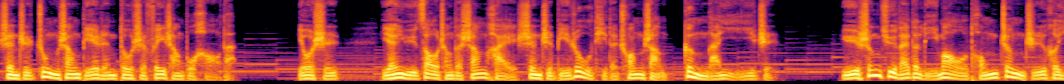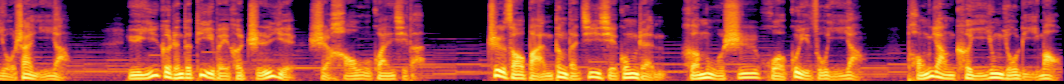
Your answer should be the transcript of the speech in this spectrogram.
甚至重伤别人都是非常不好的。有时，言语造成的伤害甚至比肉体的创伤更难以医治。与生俱来的礼貌同正直和友善一样，与一个人的地位和职业是毫无关系的。制造板凳的机械工人和牧师或贵族一样，同样可以拥有礼貌。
